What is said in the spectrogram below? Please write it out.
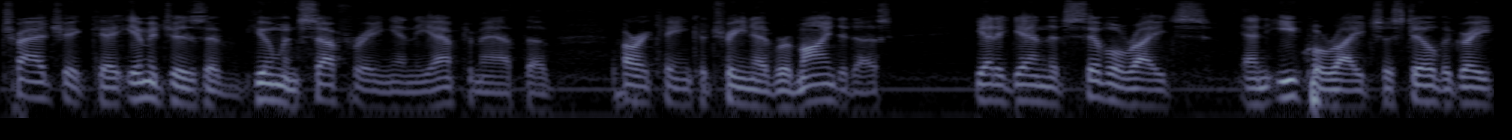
tragic uh, images of human suffering in the aftermath of Hurricane Katrina have reminded us yet again that civil rights and equal rights are still the great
